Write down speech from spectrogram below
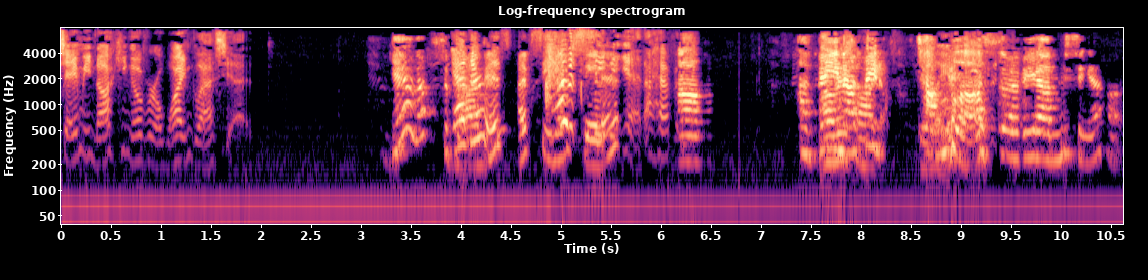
Jaime knocking over a wine glass yet? yeah, that's Yeah, there is. I've seen I haven't seen seen it. it yet. I haven't. Uh, I've Oh, been, I've been really? Tumblr, so yeah, I'm missing out.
